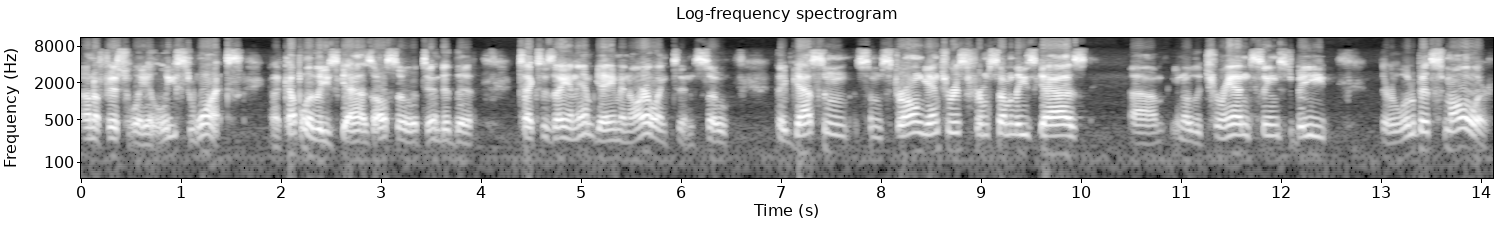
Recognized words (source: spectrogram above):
unofficially at least once. And a couple of these guys also attended the Texas A&M game in Arlington. So they've got some some strong interest from some of these guys. Um, you know, the trend seems to be they're a little bit smaller.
